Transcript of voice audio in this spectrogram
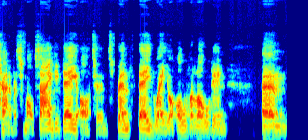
kind of a small sided day or term strength day where you're overloading um,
